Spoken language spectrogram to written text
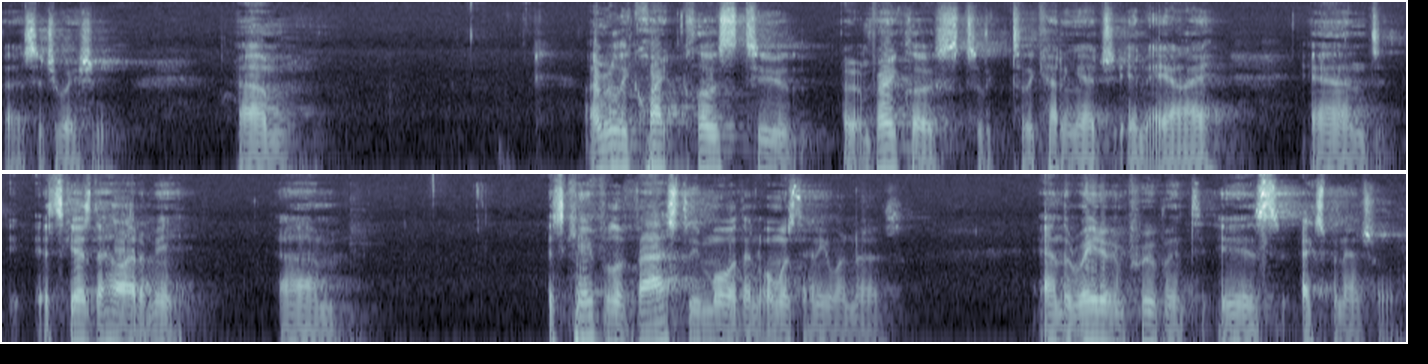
uh, situation. Um, I'm really quite close to, I'm very close to the, to the cutting edge in AI, and it scares the hell out of me. Um, it's capable of vastly more than almost anyone knows, and the rate of improvement is exponential.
